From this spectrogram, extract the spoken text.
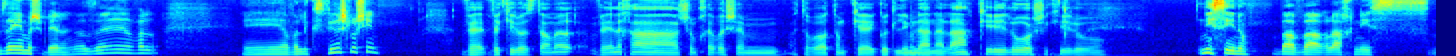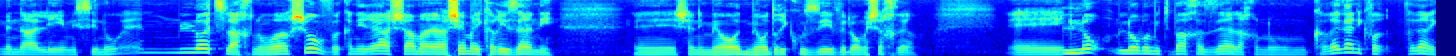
זה יהיה משבר, זה, אבל, אבל סביב ה-30. ו- וכאילו, אז אתה אומר, ואין לך שום חבר'ה שהם, אתה רואה אותם כגודלים להנהלה, כאילו, או שכאילו... ניסינו בעבר להכניס מנהלים, ניסינו, הם לא הצלחנו, שוב, כנראה השם, השם העיקרי זה אני, אה, שאני מאוד מאוד ריכוזי ולא משחרר. אה, לא, לא במטבח הזה, אנחנו, כרגע אני כבר, אתה יודע, אני,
